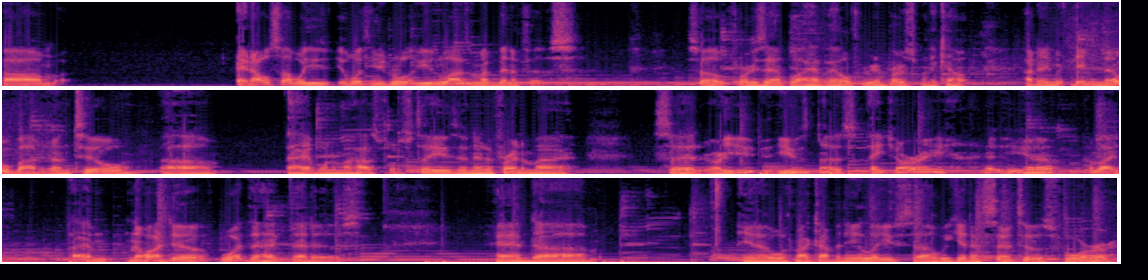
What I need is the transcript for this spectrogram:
Um, and also, I wasn't utilizing my benefits. So, for example, I have a health reimbursement account. I didn't, didn't even know about it until um, I had one of my hospital stays, and then a friend of mine said, "Are you using this HRA?" You know, I'm like, I have no idea what the heck that is. And um, you know, with my company at least, uh, we get incentives for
